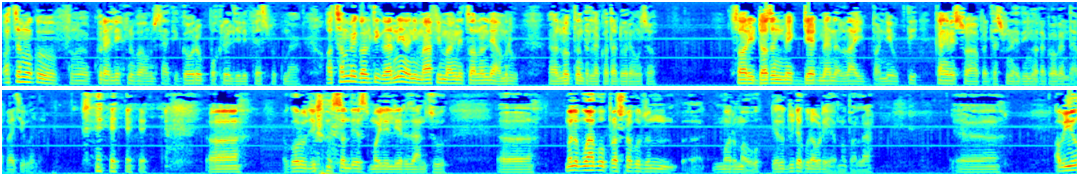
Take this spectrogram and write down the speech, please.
अचम्मको कुरा लेख्नुभयो हाम्रो साथी गौरव पोखरेलजीले फेसबुकमा। अचम्मै गल्ती गर्ने अनि माफी माग्ने चलनले हाम्रो लोकतन्त्रलाई कता डोर्याउँछ? Sorry doesn't make dead man live भन्ने उक्ति काङ्ग्रेस सभापतिलाई सुनाइदिनु होला गगन थापाज्यू भने गौरवजीको सन्देश मैले लिएर जान्छु। मतलब उहाँको प्रश्नको जुन मर्म हो त्यसलाई दुईटा कुराबाट हेर्नु पर्ला। अब यो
